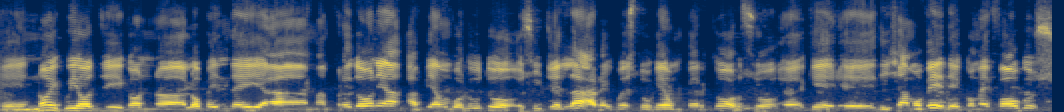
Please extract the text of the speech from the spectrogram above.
E noi qui oggi con uh, l'Open Day a Manfredonia abbiamo voluto suggellare questo che è un percorso eh, che eh, diciamo, vede come focus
